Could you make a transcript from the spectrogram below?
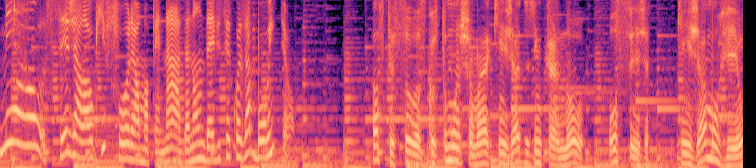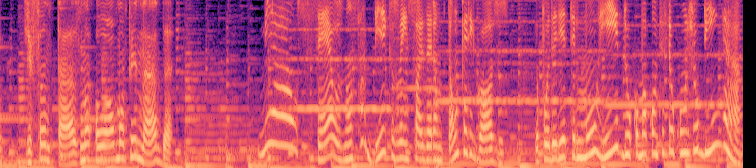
Miau! Seja lá o que for alma penada, não deve ser coisa boa então. As pessoas costumam chamar quem já desencarnou, ou seja, quem já morreu, de fantasma ou alma penada. Miau! Céus, não sabia que os lençóis eram tão perigosos. Eu poderia ter morrido, como aconteceu com Jubinha.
